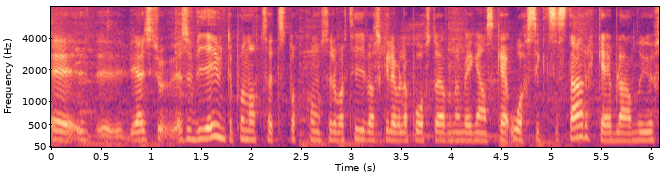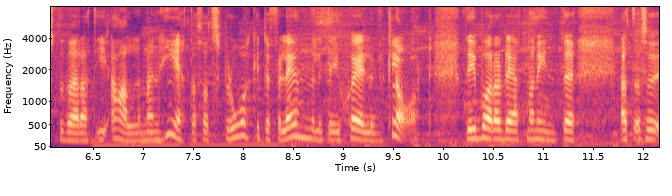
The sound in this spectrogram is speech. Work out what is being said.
eh, jag tror, alltså vi är ju inte på något sätt stockkonservativa skulle jag vilja påstå, även om vi är ganska åsiktsstarka ibland. Och just det där att i allmänhet, alltså att språket är föränderligt är ju självklart. Det är bara det att man inte, att alltså,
